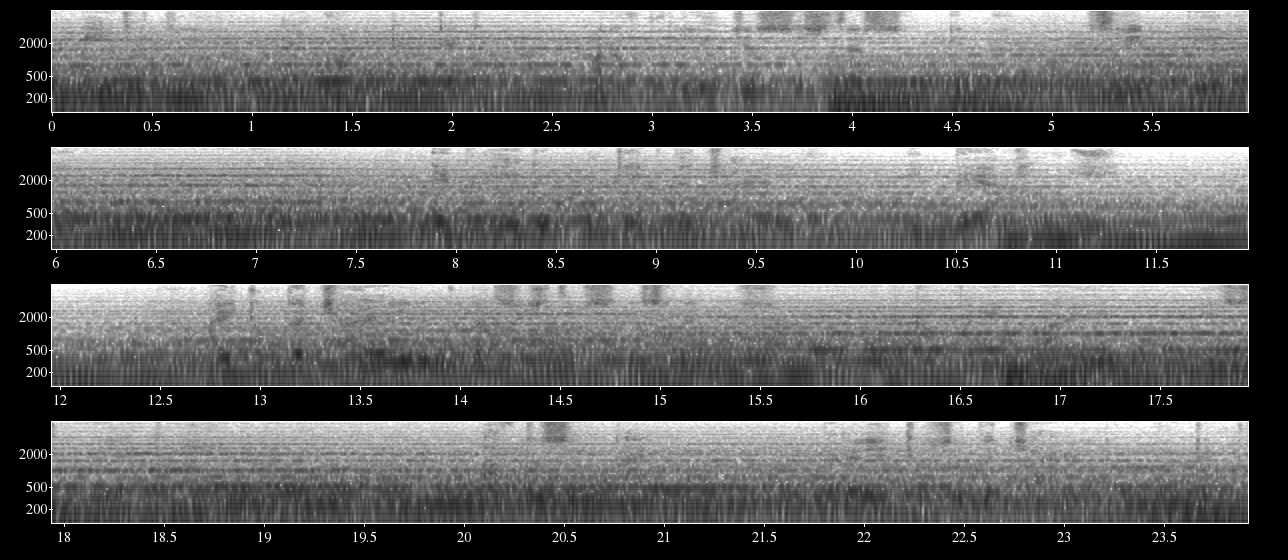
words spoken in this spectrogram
Immediately, I contacted one of the religious sisters in the same area I took the child into the sister's residence, accompanied by his relatives. After some time, the relatives of the child wanted to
